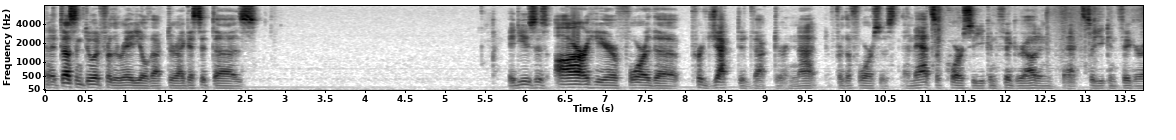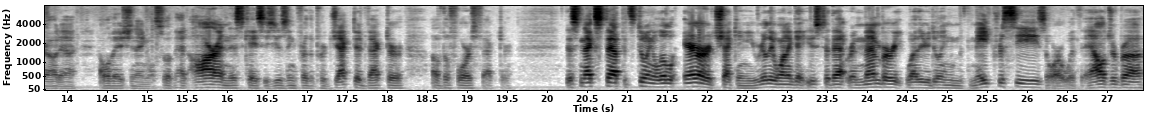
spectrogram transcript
And it doesn't do it for the radial vector. I guess it does. It uses R here for the projected vector, not for the forces. And that's, of course, so you can figure out, in fact, so you can figure out a elevation angle. So that R in this case is using for the projected vector of the force vector. This next step, it's doing a little error checking. You really want to get used to that. Remember, whether you're doing with matrices or with algebra,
